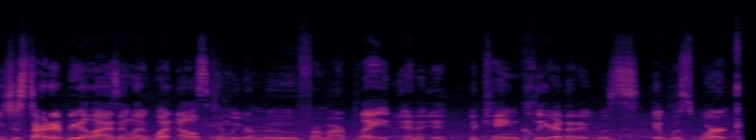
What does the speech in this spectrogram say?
we just started realizing, like, what else can we remove from our plate? And it became clear that it was, it was work.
